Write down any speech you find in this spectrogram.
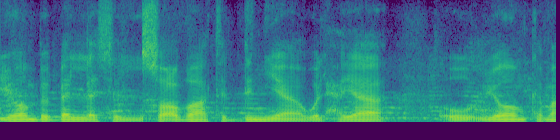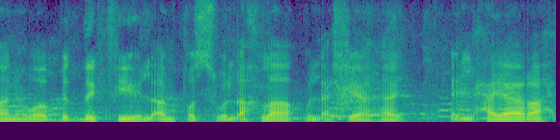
يوم ببلش الصعوبات الدنيا والحياة ويوم كمان هو بتضيق فيه الأنفس والأخلاق والأشياء هاي. الحياة راح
